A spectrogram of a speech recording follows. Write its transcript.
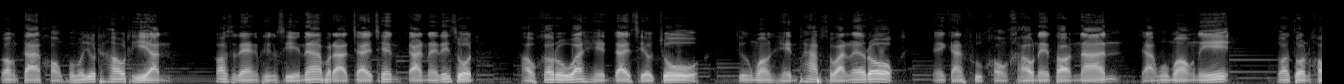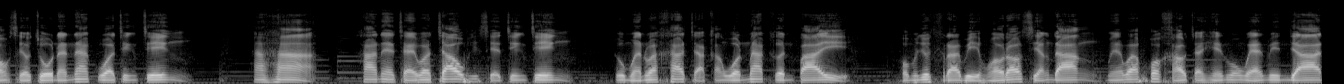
ดวงตาของพมยุทธ์เฮาเทียน ก็แสดงถึงสีหน้าประหลาดใจเช่นกันในที่สุด เขาก็รู้ว่าเหตุใดเสี่ยวโจ จึงมองเห็นภาพสวรรค์และโลกในการฝึกของเขาในตอนนั้น จากมุมมองนี้ตัวตนของเสี่ยวโจนั้นน่ากลัวจริงๆ ฮ่าฮ่าข้าแน่ใจว่าเจ้าพิเศษจริง ๆ ดูเหมือนว่าข้าจะกังวลมากเกินไป ผมยุทธกระบี่หัวเราะเสียงดัง แม้ว่าพวกเขาจะเห็นวงแหวนวิญญาณ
